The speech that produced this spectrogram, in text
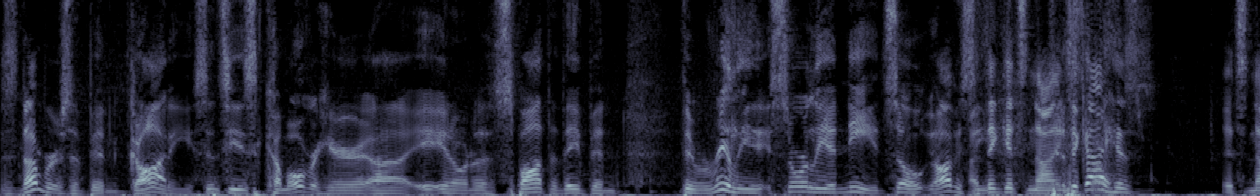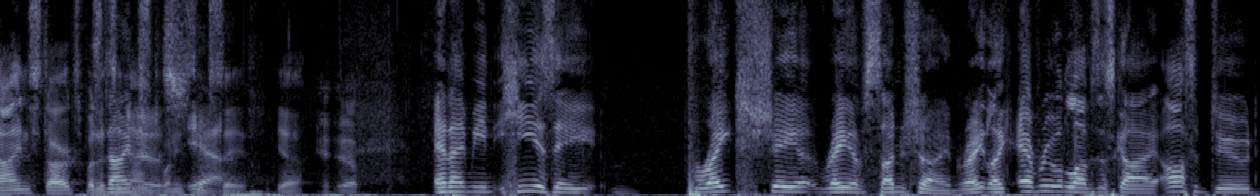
his numbers have been gaudy since he's come over here. Uh, you know, in a spot that they've been they're really sorely in need. So obviously, I think it's nine. The, the guy has It's nine starts, but it's, nine a starts, 926 yeah. save. Yeah. Yep. And I mean, he is a bright ray of sunshine, right? Like everyone loves this guy. Awesome dude.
